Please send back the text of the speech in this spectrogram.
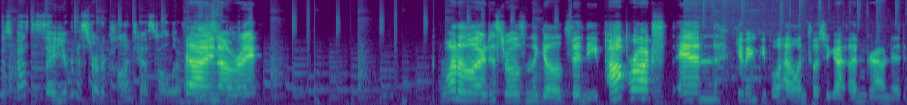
was about to say, you're gonna start a contest all over. Yeah, I know, right? One of the largest trolls in the guild, Cindy. Pop rocks and giving people hell until she got ungrounded.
